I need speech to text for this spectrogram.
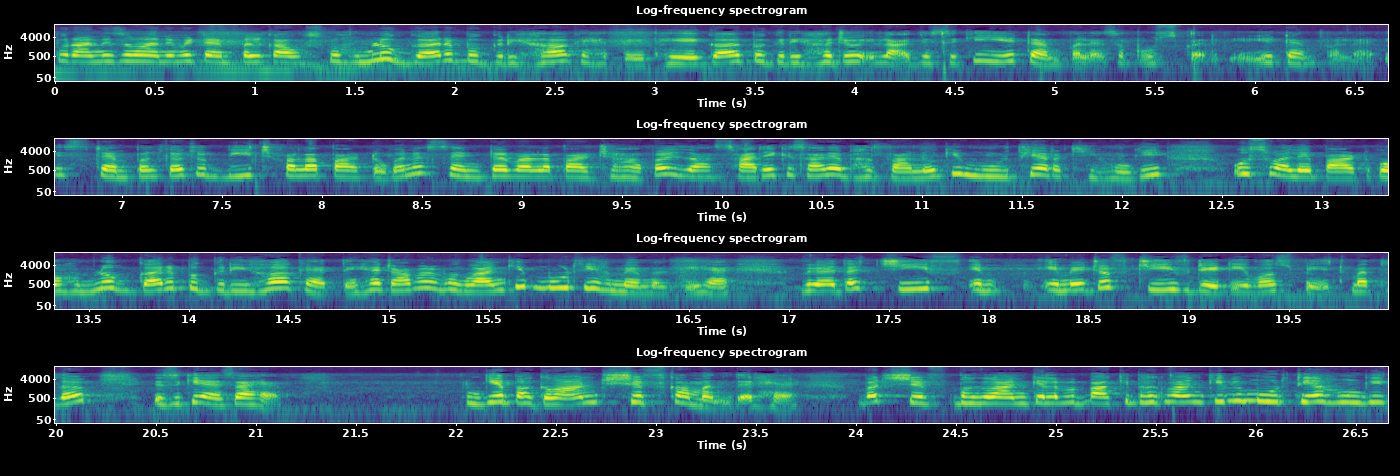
पुराने ज़माने में टेंपल का, उसको हम लोग गर्भगृह कहते थे। गर्भगृह जो इलाज जैसे कि ये टेंपल है, सपोज़ करिए, ये टेंपल है। इस टेंपल का जो बीच वाला पार्ट होगा ना, सेंटर वाला पार्ट, जहाँ पर सारे के सारे भगवानों की मूर्तियाँ रखी होंगी, उस वाले पार्ट को हम लोग गर्भगृह कहते हैं, जहाँ पर भगवान की मूर्ति हमें मिलती है। Where the chief image of chief deity was placed मतलब जैसे कि ऐसा है। ये भगवान शिव का मंदिर है। बट शिव भगवान के अलावा बाकी भगवान की भी मूर्तियाँ होंगी।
